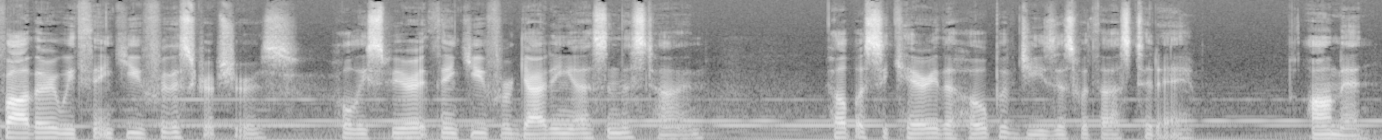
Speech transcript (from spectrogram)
Father, we thank you for the scriptures. Holy Spirit, thank you for guiding us in this time. Help us to carry the hope of Jesus with us today. Amen.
